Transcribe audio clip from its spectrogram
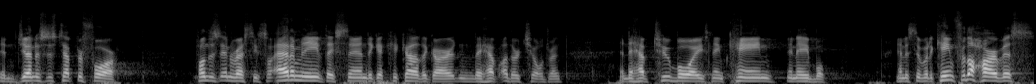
in Genesis chapter 4, I found this interesting. So Adam and Eve, they sin, they get kicked out of the garden, they have other children, and they have two boys named Cain and Abel. And it said when it came for the harvest,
